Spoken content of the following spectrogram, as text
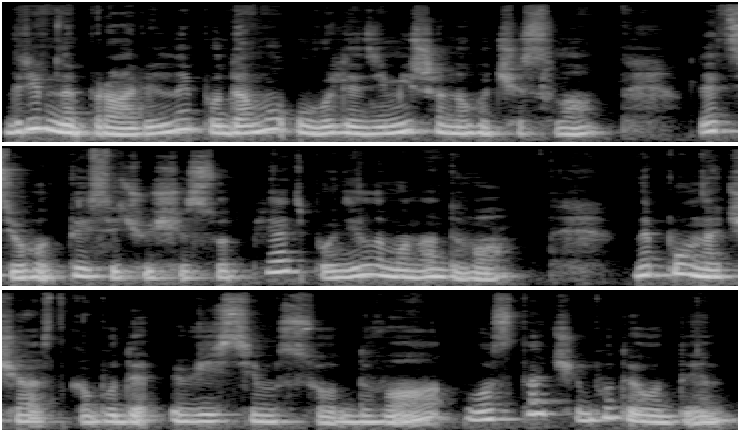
Дріб неправильний подамо у вигляді мішаного числа. Для цього 1605 поділимо на 2. Неповна частка буде 802, в остачі буде 1.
